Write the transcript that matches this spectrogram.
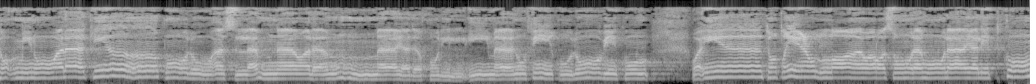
تؤمنوا ولكن قولوا أسلمنا ولما يدخل الإيمان في قلوبكم وإن تطيعوا الله ورسوله لا يلتكم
